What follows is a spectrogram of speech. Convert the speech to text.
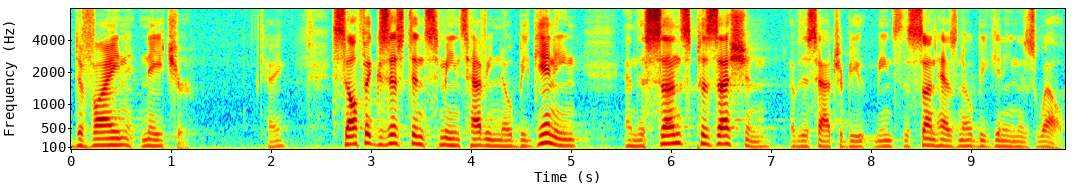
divine nature. Okay? Self-existence means having no beginning, and the Son's possession of this attribute means the Son has no beginning as well.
